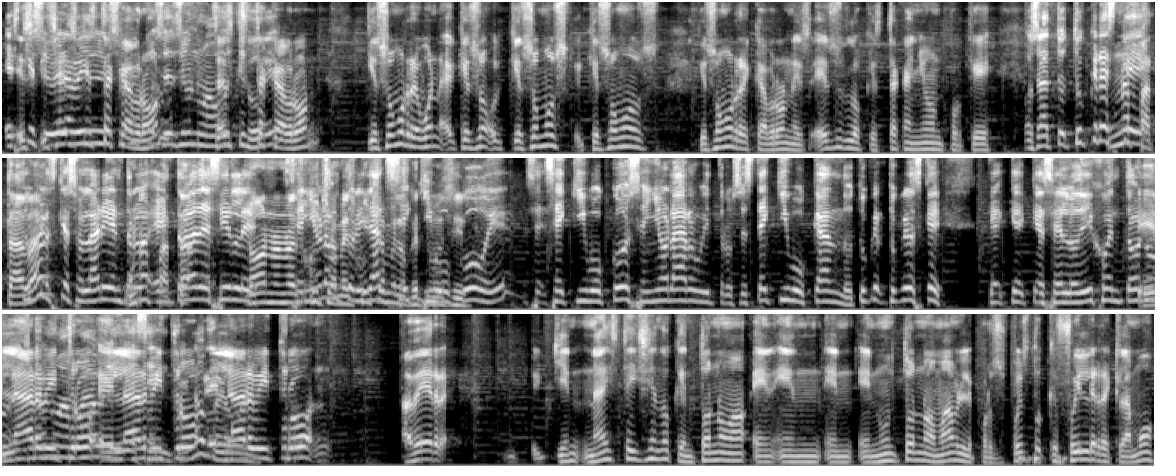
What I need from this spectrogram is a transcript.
Es, que si hubiera habido está cabrón? ¿Sabes qué está cabrón? Que somos re buena, que, que somos que somos que somos recabrones. Eso es lo que está cañón porque O sea, tú, tú crees que ¿tú crees que Solari entró, entró a decirle, "No, no, no, señor escúchame, autoridad, escúchame se equivocó, ¿eh? Se, equivocó, señor árbitro, se está equivocando." ¿Tú, tú crees que, que, que, se lo dijo en tono El árbitro, el árbitro, el árbitro A ver, nadie está diciendo que en tono en, un tono amable, por supuesto que fue y le reclamó.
